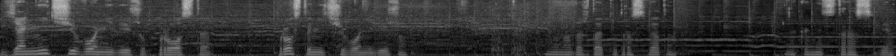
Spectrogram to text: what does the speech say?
Я ничего не вижу, просто. Просто ничего не вижу. Мне надо ждать тут рассвета. Наконец-то рассвет.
